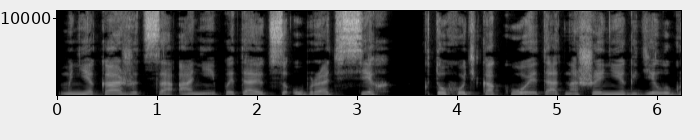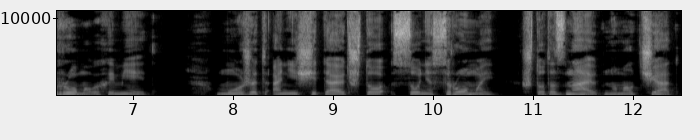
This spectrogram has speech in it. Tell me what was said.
мне кажется, они пытаются убрать всех, кто хоть какое-то отношение к делу Громовых имеет. Может, они считают, что Соня с Ромой что-то знают, но молчат.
